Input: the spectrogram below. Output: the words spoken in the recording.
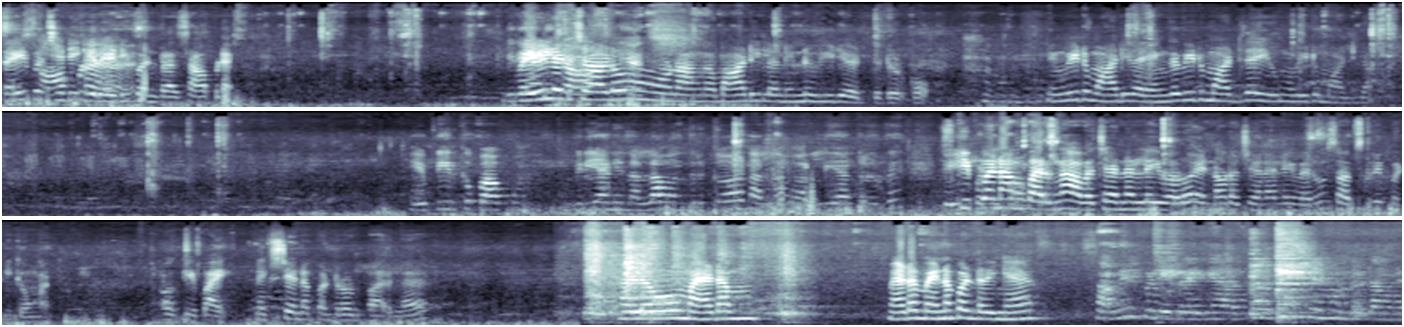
தயிர் பச்சடிக்கு ரெடி பண்ணுறேன் சாப்பிட. வெயில் அடித்தாலும் நாங்கள் மாடியில் நின்று வீடியோ எடுத்துகிட்டு இருக்கோம். எங்கள் வீட்டு மாடி தான் எங்கள் வீட்டு மாடி தான் இவங்க வீட்டு மாடி தான் எப்படி இருக்கு பாப்போம்? பிரியாணி நல்லா வந்திருக்கா? நல்லா வரலையான்றது ஸ்கிப் பண்ணாமல் பாருங்கள் அவள் சேனல்லையும் வரும் என்னோட சேனல்லையும் வரும். சப்ஸ்கிரைப் பண்ணிக்கோங்க. ஓகே பாய் நெக்ஸ்ட் என்ன பண்ணுறோன்னு பாருங்கள் ஹலோ மேடம் மேடம் என்ன பண்ணுறீங்க சமையல் பண்ணிட்டு இருக்கேன். அக்கா கிச்சன் வந்திருக்காங்க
